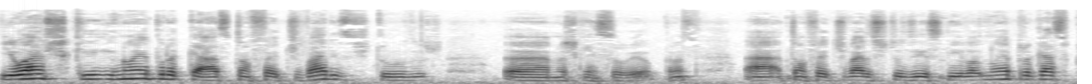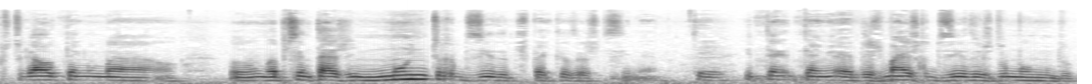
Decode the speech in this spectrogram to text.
Eu acho que, e não é por acaso, estão feitos vários estudos, ah, mas quem sou eu? Pronto. Ah, estão feitos vários estudos a esse nível. Não é por acaso que Portugal tem uma, uma percentagem muito reduzida de espectadores de cinema. Sim. E tem, tem, é das mais reduzidas do mundo.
